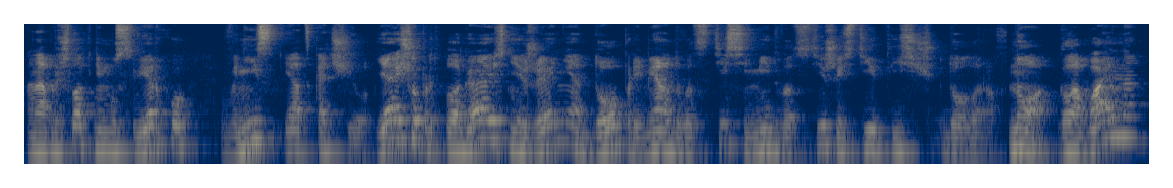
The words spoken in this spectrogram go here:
Она пришла к нему сверху, вниз и отскочила. Я еще предполагаю снижение до примерно 27-26 тысяч долларов. Но глобально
